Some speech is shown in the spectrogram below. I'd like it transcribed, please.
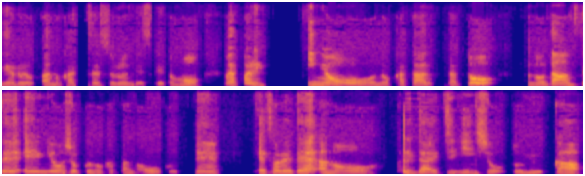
やる、あの、開催するんですけども、やっぱり企業の方だと、あの、男性営業職の方が多くて、で、それで、あの、やっぱり第一印象というか、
